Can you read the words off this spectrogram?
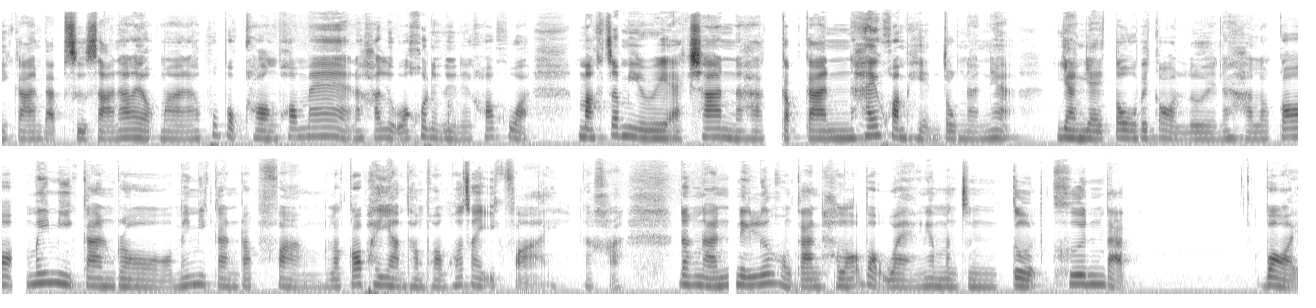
มีการแบบสื่อสารอะไรออกมานะผู้ปกครองพ่อแม่นะคะ หรือว่าคนอื่นๆในครอบครัว มักจะมี reaction นะคะ กับการให้ความเห็นตรงนั้นเนี่ยอย่างใหญ่โตไปก่อนเลยนะคะ แล้วก็ไม่มีการรอ ไม่มีการรับฟัง แล้วก็พยายามทำความเข้าใจอีกฝ่ายนะคะ ดังนั้นในเรื่องของการทะเลาะเบาแหวงเนี่ยมันจึงเกิดขึ้นแบบบ่อย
